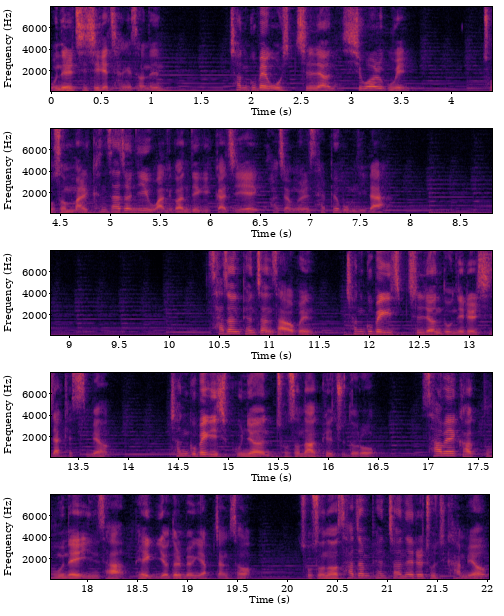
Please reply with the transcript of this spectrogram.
오늘 지식의 창에서는 1957년 10월 9일 조선말 큰 사전이 완관되기까지의 과정을 살펴봅니다. 사전 편찬 사업은 1927년 논의를 시작했으며 1929년 조선어학회 주도로 사회 각 부분의 인사 108명이 앞장서 조선어 사전 편찬회를 조직하며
